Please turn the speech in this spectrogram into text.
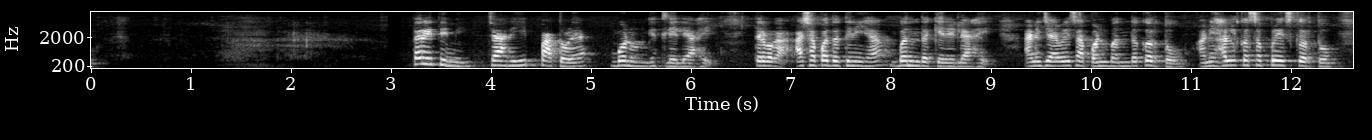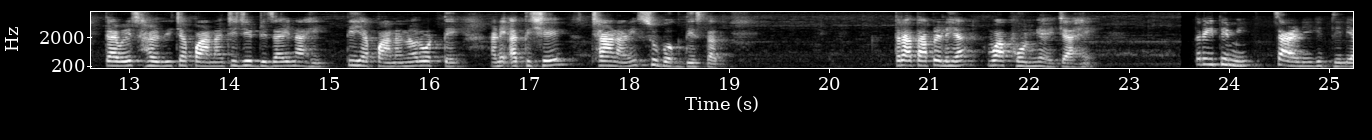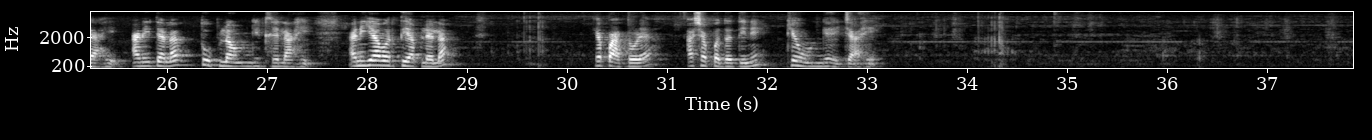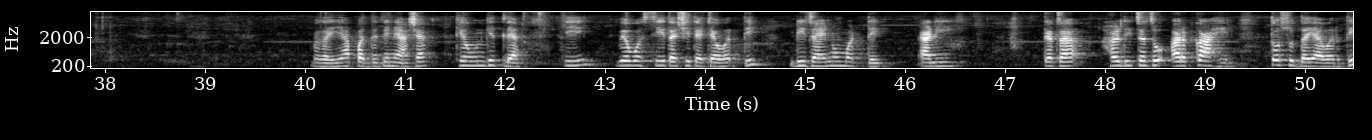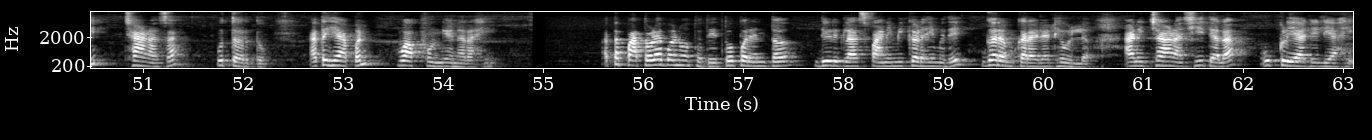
तर इथे मी चारही पातोळ्या बनवून घेतलेले आहे. तर बघा अशा पद्धतीने ह्या बंद केलेल्या आहे. आणि ज्यावेळेस आपण बंद करतो आणि हलकंसं प्रेस करतो त्यावेळेस हळदीच्या पानाची जी डिझाईन आहे ती ह्या पानांवर वाटते आणि अतिशय छान आणि सुबक दिसतात. तर आता आपल्याला ह्या वाफवून घ्यायच्या आहे. तर इथे मी चाळणी घेतलेली आहे आणि त्याला तूप लावून घेतलेलं आहे. आणि यावरती आपल्याला ह्या पातोळ्या अशा पद्धतीने ठेवून घ्यायच्या आहे. बघा या पद्धतीने अशा ठेवून घेतल्या की व्यवस्थित अशी त्याच्यावरती डिझाईन उमटते आणि त्याचा हळदीचा जो अर्क आहे तो सुद्धा यावरती छान असा उतरतो. आता हे आपण वाफवून घेणार आहे. आता पातोळ्या बनवत होते तोपर्यंत दीड ग्लास पाणी मी कढईमध्ये गरम करायला ठेवलं आणि छान अशी त्याला उकळी आलेली आहे.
